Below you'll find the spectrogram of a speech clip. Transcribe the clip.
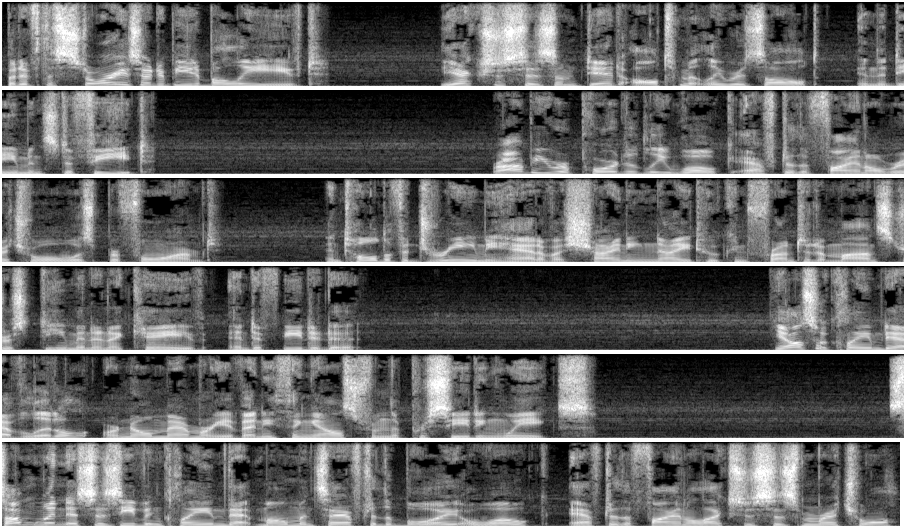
But if the stories are to be believed, the exorcism did ultimately result in the demon's defeat. Robbie reportedly woke after the final ritual was performed and told of a dream he had of a shining knight who confronted a monstrous demon in a cave and defeated it. He also claimed to have little or no memory of anything else from the preceding weeks. Some witnesses even claimed that moments after the boy awoke after the final exorcism ritual,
